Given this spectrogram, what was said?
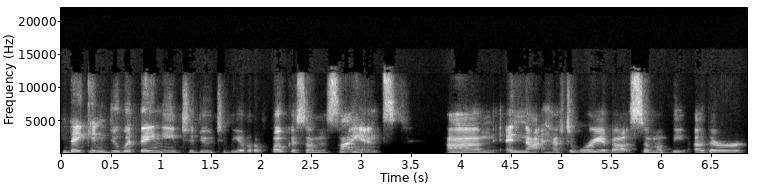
they can do what they need to do to be able to focus on the science um, and not have to worry about some of the other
